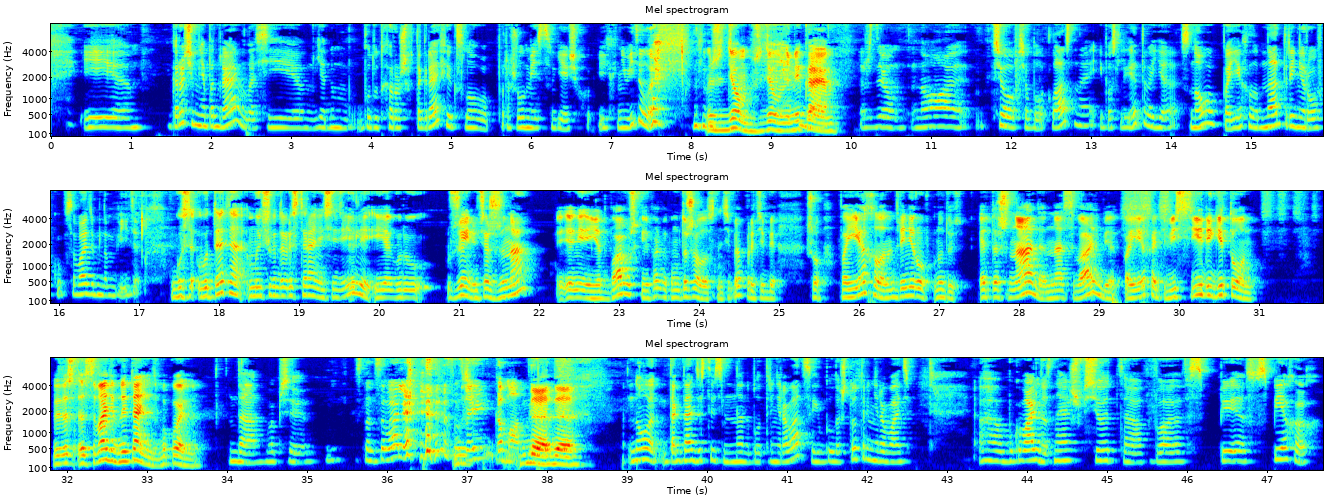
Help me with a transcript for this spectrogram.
и Короче, мне понравилось, и я думаю, будут хорошие фотографии, к слову. Прошел месяц, я еще их не видела. Ждем, ждем, намекаем. Да, ждем. Но все, все было классно, и после этого я снова поехала на тренировку в свадебном виде. Господи, вот это мы еще когда в ресторане сидели, и я говорю, Жень, у тебя жена? Я не, я бабушка или папа кому-то жаловалась на тебя, про тебе, что поехала на тренировку. Ну, то есть, это ж надо на свадьбе поехать вести регетон. Это свадебный танец буквально. Да, вообще станцевали со своей командой. Да, да. Но тогда действительно надо было тренироваться, и было что тренировать. А, буквально, знаешь, все это в спехах.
